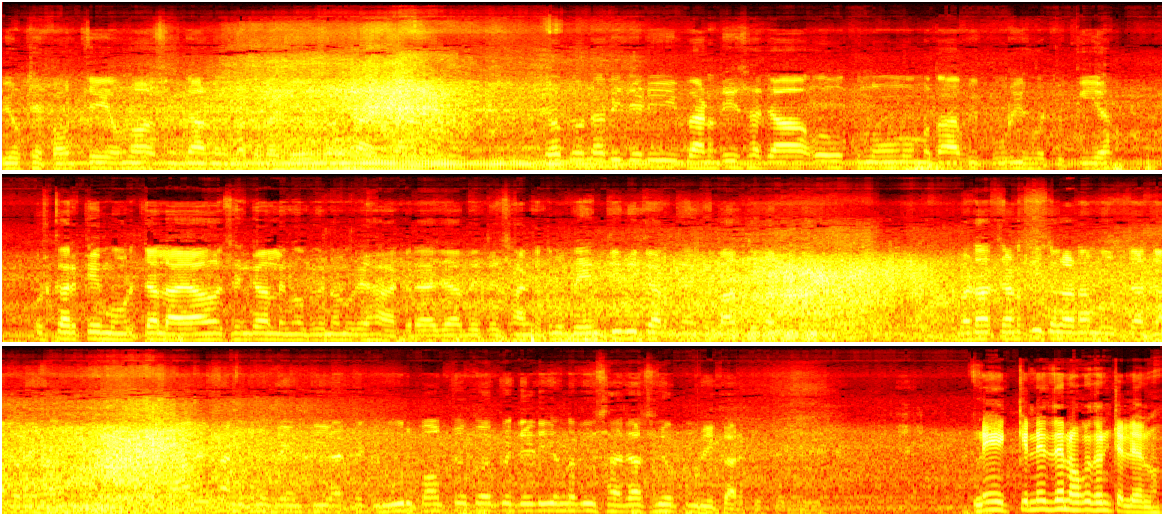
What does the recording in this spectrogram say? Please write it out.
ਵੀ ਉੱਥੇ ਪਹੁੰਚੇ। ਉਹਨਾਂ ਸਿੰਘਾਂ ਨੂੰ ਮਤਲਬ ਕਰਾਉਣ। ਕਿਉਂਕਿ ਉਹਨਾਂ ਦੀ ਜਿਹੜੀ ਬਣਦੀ ਸਜ਼ਾ ਉਹ ਕਾਨੂੰਨ ਮੁਤਾਬਿਕ ਪੂਰੀ ਹੋ ਚੁੱਕੀ ਆ। ਉਸ ਕਰਕੇ ਮੋਰਚਾ ਲਾਇਆ ਹੋਇਆ ਸਿੰਘਾਂ ਲੰਗੋਂ ਵੀ ਉਹਨਾਂ ਨੂੰ ਰਿਹਾ ਕਰਾਇਆ ਜਾਵੇ। ਤੇ ਸੰਗਤ ਨੂੰ ਬੇਨਤੀ ਵੀ ਕਰਦੇ ਹਾਂ ਕਿ ਵੱਧ ਤੋਂ ਵੱਧ ਬੜਾ ਚੜ੍ਹਦੀ ਕਲਾ ਦਾ ਮੋਰਚਾ ਚੱਲ ਰਿਹਾ। ਸਾਰੀ ਸੰਗਤ ਨੂੰ ਬੇਨਤੀ ਹੈ ਕਿ ਜ਼ਰੂਰ ਪਹੁੰਚੋ ਕਿਉਂਕਿ ਜਿਹੜੀ ਉਹਨਾਂ ਦੀ ਸਜ਼ਾ ਸੀ ਉਹ ਪੂਰੀ ਕਰ ਚੁੱਕੇ ਨੇ ਨਹੀਂ ਕਿੰਨੇ ਦਿਨ ਹੋ ਗਏ ਤੁਹਾਨੂੰ ਚੱਲਿਆਂ ਨੂੰ?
